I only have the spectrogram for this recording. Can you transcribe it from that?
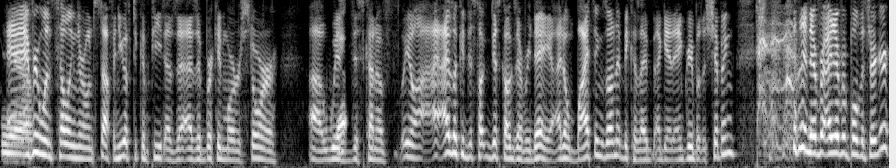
And everyone's selling their own stuff, and you have to compete as a, as a brick and mortar store uh, with this kind of you know. I, I look at Discog- Discogs every day. I don't buy things on it because I, I get angry about the shipping, and I never I never pull the trigger.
